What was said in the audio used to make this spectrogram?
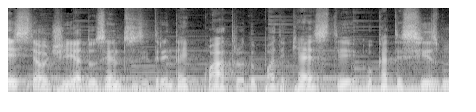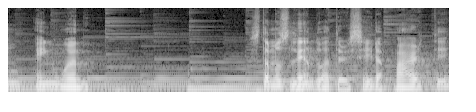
Este é o dia 234 do podcast O Catecismo em um ano. Estamos lendo a terceira parte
